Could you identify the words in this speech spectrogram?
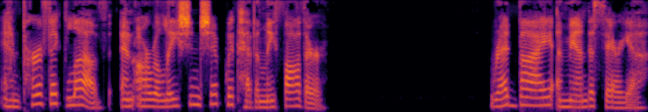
and perfect love and our relationship with Heavenly Father. Read by Amanda Saria.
